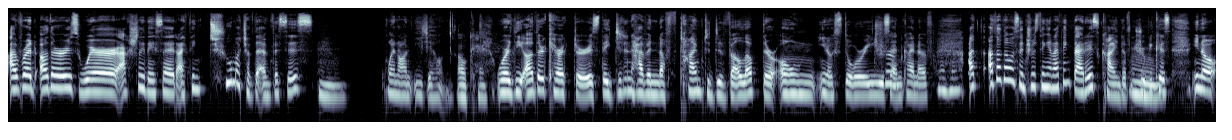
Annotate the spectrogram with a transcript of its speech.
I've read others where actually they said I think too much of the emphasis Mm. Went on Lee Jae-hoon. Okay. Where the other characters, they didn't have enough time to develop their own, you know, stories and kind of. Mm-hmm. I, I thought that was interesting, and I think that is kind of true Mm. because you know.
